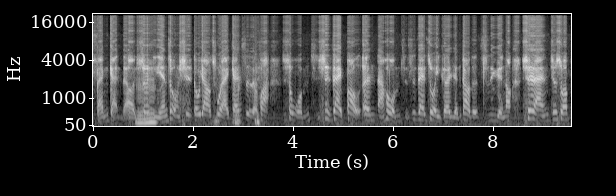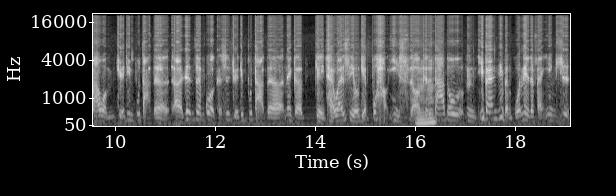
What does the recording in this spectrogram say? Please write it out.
反感的啊。就说你连这种事都要出来干涉的话，就说我们只是在报恩，然后我们只是在做一个人道的资源哦。虽然就说把我们决定不打的呃认证过，可是决定不打的那个。给台湾是有点不好意思哦，可是大家都嗯，一般日本国内的反应是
